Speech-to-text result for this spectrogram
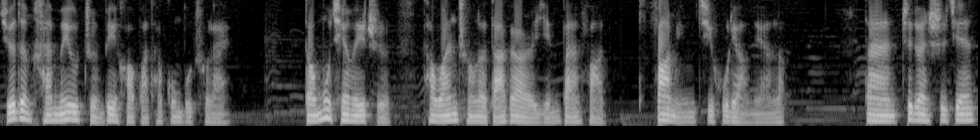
觉得还没有准备好把它公布出来。到目前为止，他完成了达盖尔银版法发明几乎两年了。但这段时间，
